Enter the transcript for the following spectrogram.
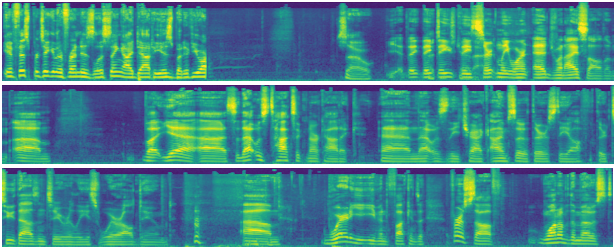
if this particular friend is listening, I doubt he is, but if you are, so Yeah, they they, they, they certainly weren't Edge when I saw them. Um, but yeah, uh, so that was Toxic Narcotic, and that was the track "I'm So Thirsty" off of their 2002 release "We're All Doomed." um, where do you even fucking? s- First off, one of the most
